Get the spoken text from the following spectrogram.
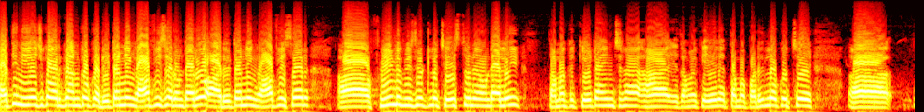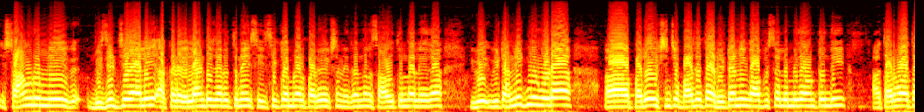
ప్రతి నియోజకవర్గానికి ఒక రిటర్నింగ్ ఆఫీసర్ ఉంటారు. ఆ రిటర్నింగ్ ఆఫీసర్ ఆ ఫీల్డ్ విజిట్లు చేస్తూనే ఉండాలి. తమకు కేటాయించిన తమకి ఏదో తమ పరిధిలోకి వచ్చే స్ట్రాంగ్ రూమ్ని విజిట్ చేయాలి. అక్కడ ఎలాంటివి జరుగుతున్నాయి? సీసీ కెమెరాల పర్యవేక్షణ నిరంతరం సాగుతుందా లేదా? వీటన్నిటిని కూడా పర్యవేక్షించే బాధ్యత రిటర్నింగ్ ఆఫీసర్ల మీద ఉంటుంది. ఆ తర్వాత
